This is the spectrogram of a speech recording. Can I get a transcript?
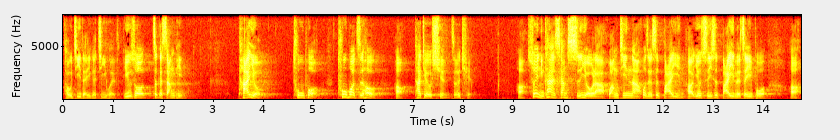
投机的一个机会？比如说这个商品。它有突破，突破之后，好，它就有选择权，好，所以你看，像石油啦、黄金啦，或者是白银，啊，尤其是白银的这一波，啊，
